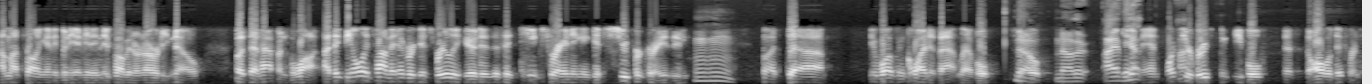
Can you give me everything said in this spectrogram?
I'm not telling anybody anything they probably don't already know. But that happens a lot. I think the only time it ever gets really good is if it keeps raining and gets super crazy. Mm-hmm. But uh, it wasn't quite at that level. No, no, there. I've Yeah, yet, man. Once you're roosting people, that's all the difference.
